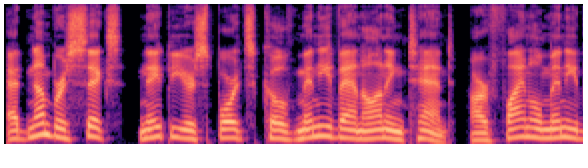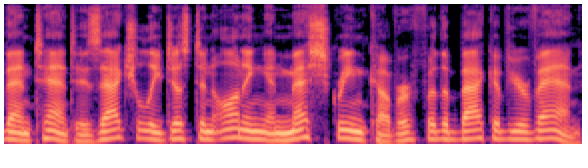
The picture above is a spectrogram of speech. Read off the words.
At number 6, Napier Sportz Cove Minivan Awning Tent. Our final minivan tent is actually just an awning and mesh screen cover for the back of your van.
